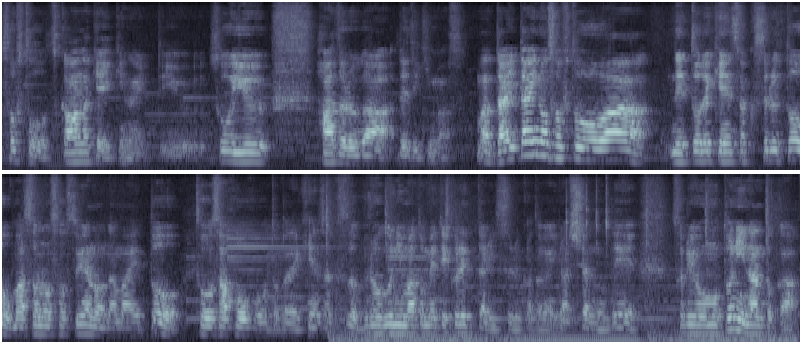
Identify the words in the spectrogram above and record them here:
ソフトを使わなきゃいけないっていうそういうハードルが出てきます。まあ大体のソフトはネットで検索すると、まあそのソフトウェアの名前と操作方法とかで検索するとブログにまとめてくれたりする方がいらっしゃるので、それをもとになんとか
